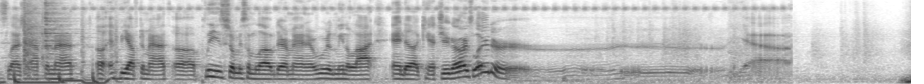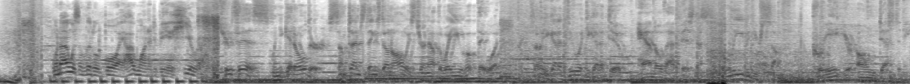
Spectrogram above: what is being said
slash aftermath, uh, FB Aftermath. Uh, please show me some love there, man. It really mean a lot. And uh, catch you guys later. Yeah. When I was a little boy, I wanted to be a hero. Truth is, when you get older, sometimes things don't always turn out the way you hope they would. So you gotta do what you gotta do. Handle that business. Believe in yourself. Create your own destiny.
